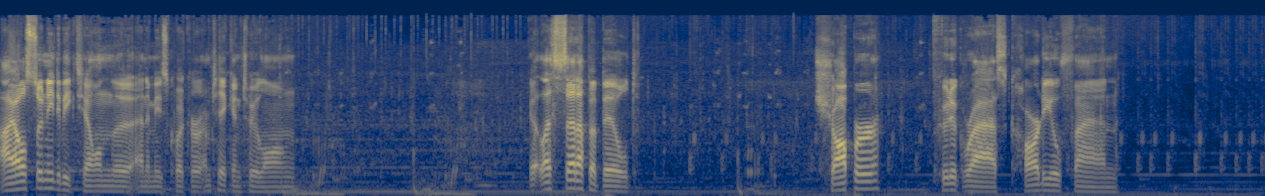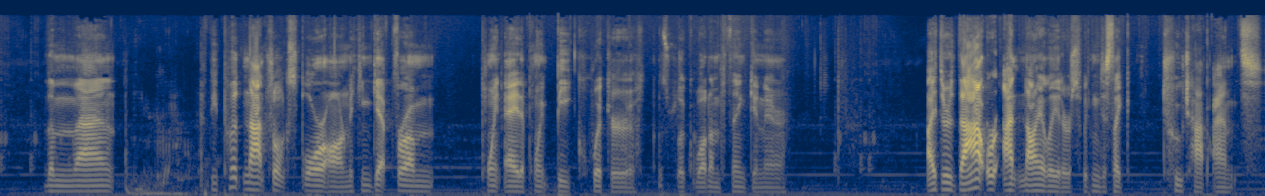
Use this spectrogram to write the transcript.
I also need to be killing the enemies quicker. I'm taking too long. Yeah, let's set up a build. Chopper, coup de grace, cardio fan. The man... If we put natural explorer on, we can get from point A to point B quicker. That's like what I'm thinking there. Either that or Annihilator, so we can just like two tap ants.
